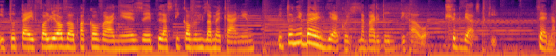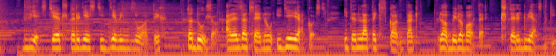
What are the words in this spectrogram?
I tutaj foliowe opakowanie z plastikowym zamykaniem. I to nie będzie jakoś za bardzo oddychało. Trzy gwiazdki. Cena 249 zł. To dużo, ale za ceną idzie jakość. I ten lateks kontakt robi robotę. Cztery gwiazdki.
